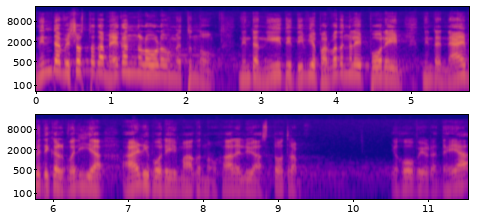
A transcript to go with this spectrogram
നിന്റെ വിശ്വസ്തത മേഘങ്ങളോളവും എത്തുന്നു. നിന്റെ നീതി ദിവ്യ പർവതങ്ങളെ പോലെയും നിന്റെ ന്യായവിധികൾ വലിയ ആഴി പോലെയും ആകുന്നു. ഹാലലുയ സ്തോത്രം. യഹോവയുടെ ദയ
